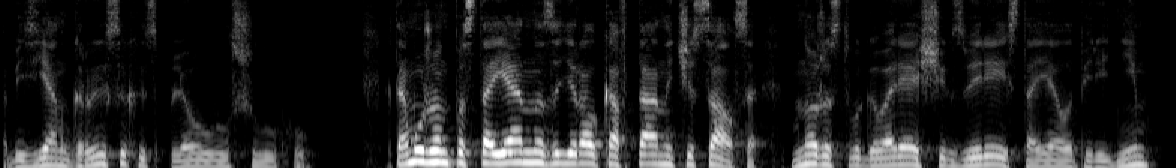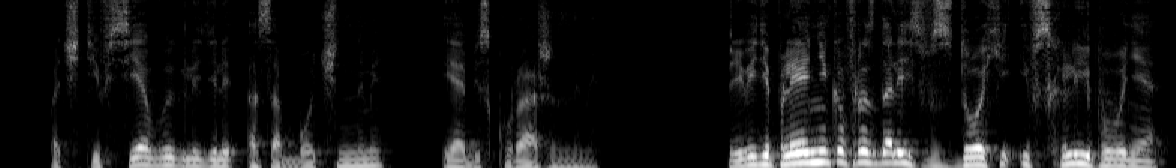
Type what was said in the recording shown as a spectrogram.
Обезьян грыз их и сплевывал шелуху. К тому же он постоянно задирал кафтан и чесался. Множество говорящих зверей стояло перед ним. Почти все выглядели озабоченными и обескураженными. При виде пленников раздались вздохи и всхлипывания.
